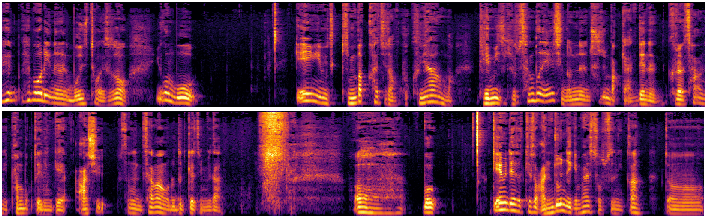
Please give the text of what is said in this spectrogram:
해, 해버리는 몬스터가 있어서 이건 뭐 게임이 긴박하지도 않고 그냥 막 데미지 계속 3분의 1씩 넣는 수준밖에 안 되는 그런 상황이 반복되는 게 아쉬운 상황으로 느껴집니다. 어, 뭐 게임에 대해서 계속 안 좋은 얘기만 할 수 없으니까 어,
